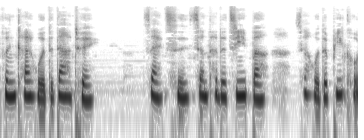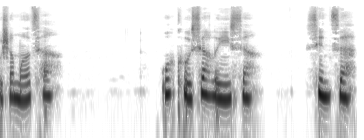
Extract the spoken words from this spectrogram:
分开我的大腿。再次将他的鸡巴在我的鼻口上摩擦，我苦笑了一下，现在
